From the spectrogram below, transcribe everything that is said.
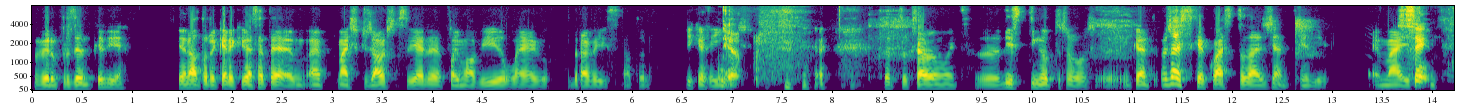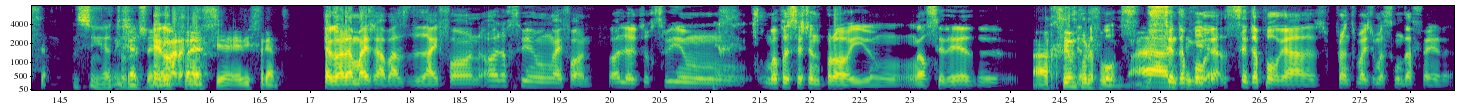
para ver o presente que havia. Eu, na altura que era criança, até eh, mais que jogos, recebia era Playmobil, Lego, adorava isso na altura. E carrinhos. Yeah. Portanto, eu gostava muito eh, disso. Tinha outros eh, encantos. Mas acho que é quase toda a gente hoje em dia. É mais Sim. interessante. Sim, é toda a gente. Agora- infância é diferente. Agora mais à base de iPhone. Olha, recebi um iPhone. Olha, recebi um, uma PlayStation Pro e um LCD de Ah, recebi um 60, perfume. pol- Ah, 60 não sei o quê. polga- 60 polegadas. Pronto, mais uma segunda-feira.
